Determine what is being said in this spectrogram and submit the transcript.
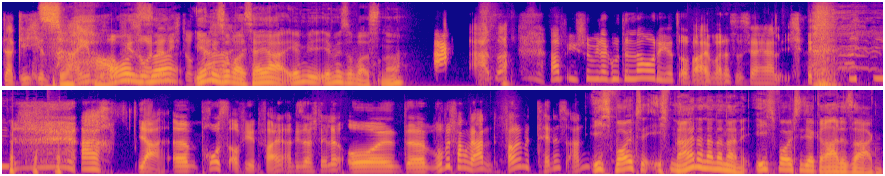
da gehe ich ins zu Heim, Hause, irgendwie so in der Richtung. irgendwie ja, sowas, ja, ja, irgendwie, irgendwie sowas, ne? Also habe ich schon wieder gute Laune jetzt auf einmal. Das ist ja herrlich. Ach, ja, ähm, Prost auf jeden Fall an dieser Stelle. Und äh, womit fangen wir an? Fangen wir mit Tennis an? Ich wollte, ich, nein, nein, nein, nein, ich wollte dir gerade sagen,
